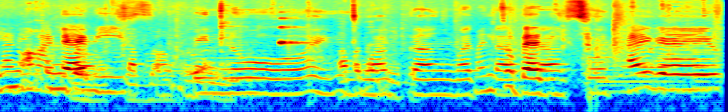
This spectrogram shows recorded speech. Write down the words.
Ano yung aking babies? Pinoy, huwag kang matatakot. Hi, guys.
